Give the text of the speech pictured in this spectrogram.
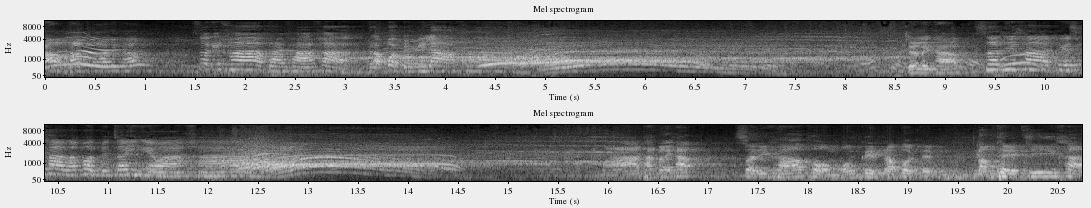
อ้าวทำตัวเลยครับสวัสดีค่ะ ปลายฟ้าค่ะ รับบทเป็นมิลาค่ะ เชิญเลยครับสวัสดีค่ะคริสค่ะรับบทเป็นเจ้าหญิงเอวาค่ะ มาถัดมาเลยครับ สวัสดีครับ ผมอมกฤษรับบทเป็นน้องเทที่ค่ะ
